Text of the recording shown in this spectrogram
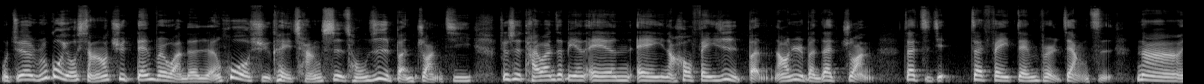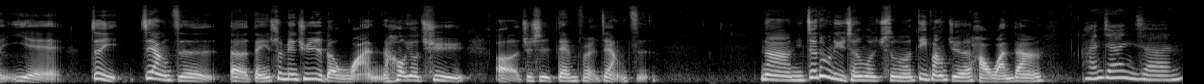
我觉得如果有想要去 Denver 玩的人，或许可以尝试从日本转机，就是台湾这边 ANA，然后飞日本，然后日本再转，再直接再飞 Denver 这样子。那也这这样子，呃，等于顺便去日本玩，然后又去呃，就是 Denver 这样子。那你这趟旅程有什么地方觉得好玩的啊？环球影城。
